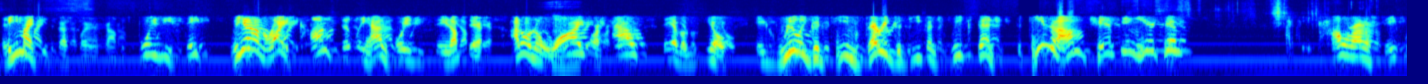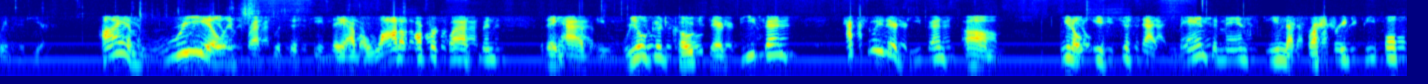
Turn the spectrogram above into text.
that he might be the best player in the conference. Boise State, Leon Rice constantly has Boise State up there. I don't know why or how. They have a you know a really good team, very good defense, weak bench. The team that I'm championing here, Tim, I think Colorado State wins it here. I am real impressed with this team. They have a lot of upperclassmen. They have a real good coach. Their defense, actually, their defense, um, you know, it's just that man-to-man scheme that frustrates people.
